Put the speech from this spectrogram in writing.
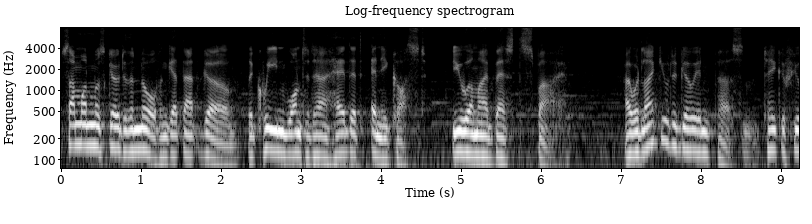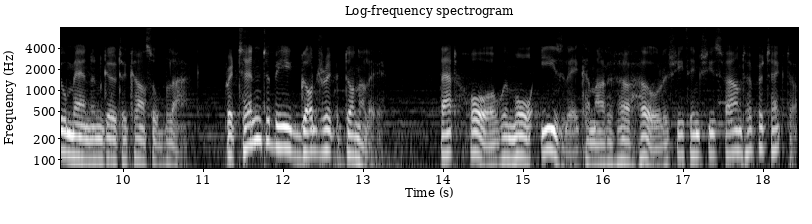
someone must go to the north and get that girl. The Queen wanted her head at any cost. You are my best spy. I would like you to go in person, take a few men and go to Castle Black. Pretend to be Godric Donnelly. That whore will more easily come out of her hole if she thinks she's found her protector.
